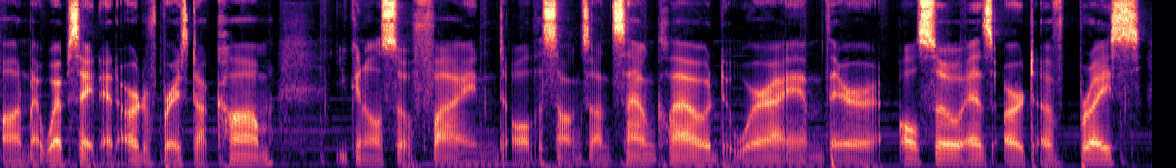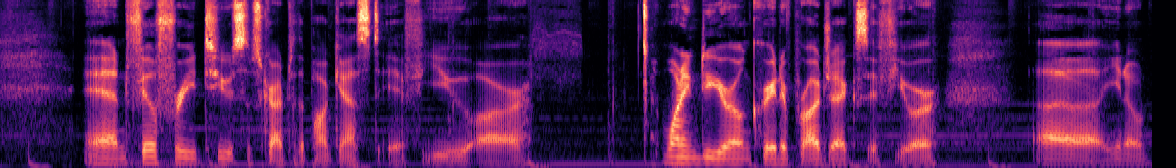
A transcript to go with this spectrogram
on my website at artofbryce.com. You can also find all the songs on SoundCloud, where I am there also as Art of Bryce. And feel free to subscribe to the podcast if you are wanting to do your own creative projects, if you're, uh, you know,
